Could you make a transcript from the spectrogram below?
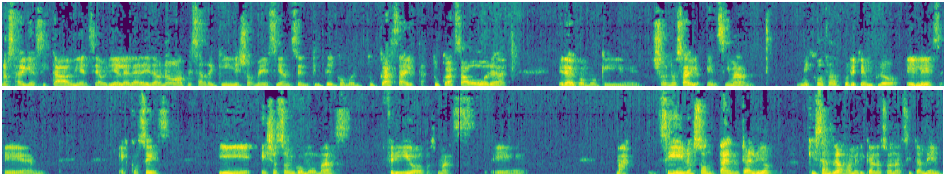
no sabía si estaba bien, si abría la heladera o no, a pesar de que ellos me decían, sentite como en tu casa, esta es tu casa ahora, era como que yo no sabía, encima, mi esposa, por ejemplo, él es eh, escocés y ellos son como más fríos, más, eh, más, sí, no son tan cálidos. Quizás los americanos son así también,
